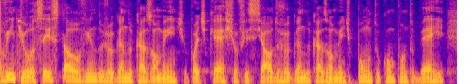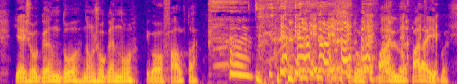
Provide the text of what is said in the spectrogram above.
ouvinte, você está ouvindo Jogando Casualmente, o podcast oficial do jogandocasualmente.com.br e é jogando, não jogando, igual eu falo, tá? sou do Vale do Paraíba.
